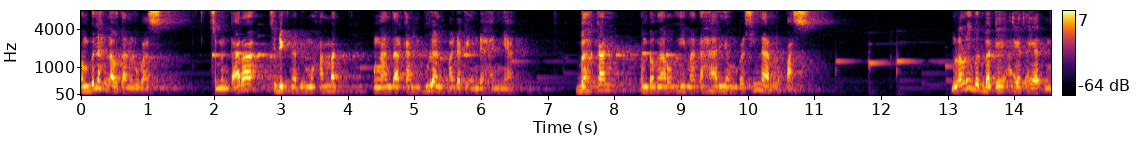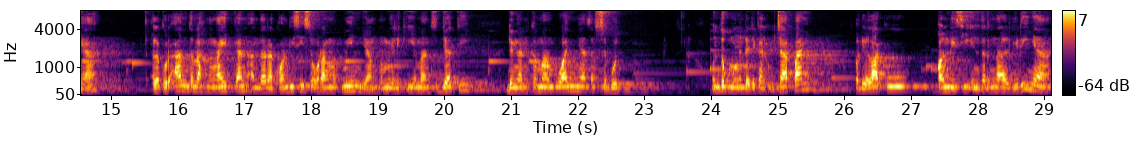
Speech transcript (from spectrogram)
membelah lautan luas. Sementara sidik Nabi Muhammad mengantarkan bulan pada keindahannya. Bahkan mempengaruhi matahari yang bersinar lepas. Melalui berbagai ayat-ayatnya, Al-Quran telah mengaitkan antara kondisi seorang mukmin yang memiliki iman sejati dengan kemampuannya tersebut untuk mengendalikan ucapan, perilaku, kondisi internal dirinya,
